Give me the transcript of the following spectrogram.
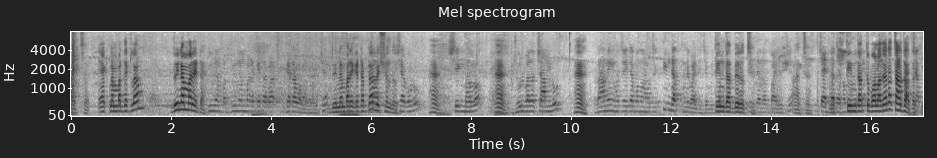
আচ্ছা এক নাম্বার দেখলাম। দুই নাম্বার এটা। দুই নাম্বারের গেট আপটা বেশ সুন্দর। হ্যাঁ। শিং ভালো। হ্যাঁ। ঝুল ভালো চামলুস। হ্যাঁ। রানিং হচ্ছে এটা মনে হচ্ছে তিন দাঁত খালি বাইরে হচ্ছে তিন দাঁত বের হচ্ছে। তিন দাঁত বাইরে হচ্ছে আচ্ছা। তিন দাঁত তো বলা যায় না চার দাঁত আর কি।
